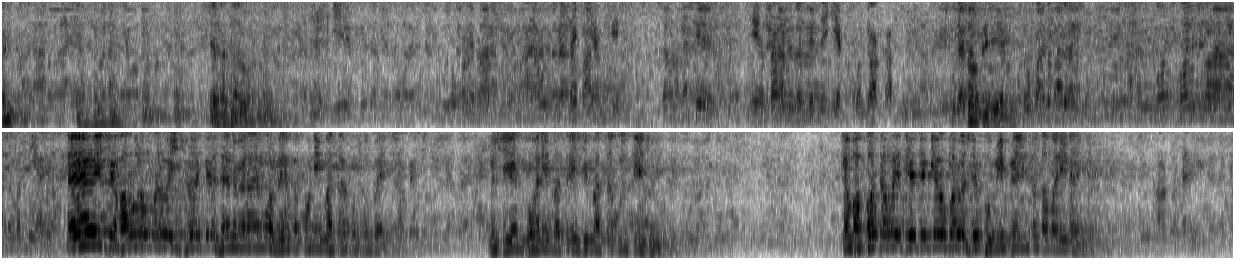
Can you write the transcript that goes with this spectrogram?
શેના તારવાનું સો મિલિયન કે છે બાવળો મારો ઈશ્વર કે છે ને વેળાએમાં કપૂરની માતા કુસુમભાઈ મુશિયન ભવાની બત્રીસી માતા બોલતી છું કે વખો તમે જે જગ્યા ઉપર હશે ભૂમિ પેલી તો તમારી નહીં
